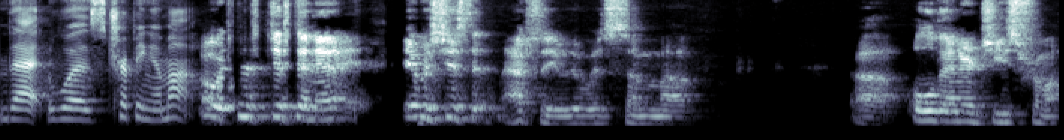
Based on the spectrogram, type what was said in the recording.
that was tripping him up? Oh, it was just an. It was just actually there was some uh, uh, old energies from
